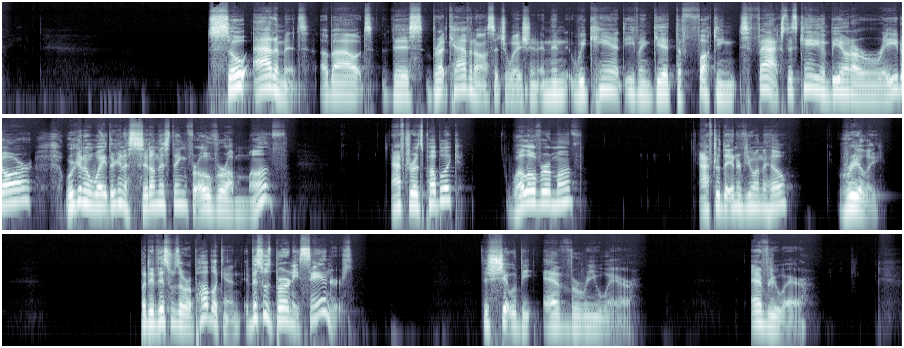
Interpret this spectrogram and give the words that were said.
So adamant about this Brett Kavanaugh situation, and then we can't even get the fucking facts. This can't even be on our radar. We're gonna wait. They're gonna sit on this thing for over a month after it's public, well over a month after the interview on the Hill? Really? But if this was a Republican, if this was Bernie Sanders, this shit would be everywhere. Everywhere.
